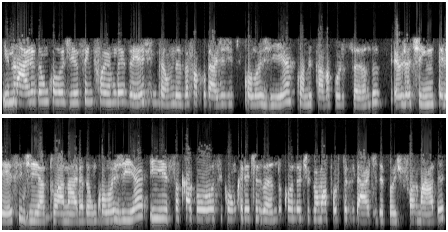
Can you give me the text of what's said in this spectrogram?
E na área da oncologia sempre foi um desejo, então, desde a faculdade de psicologia, quando estava cursando, eu já tinha interesse de atuar na área da oncologia e isso acabou se concretizando quando eu tive uma oportunidade depois de formada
